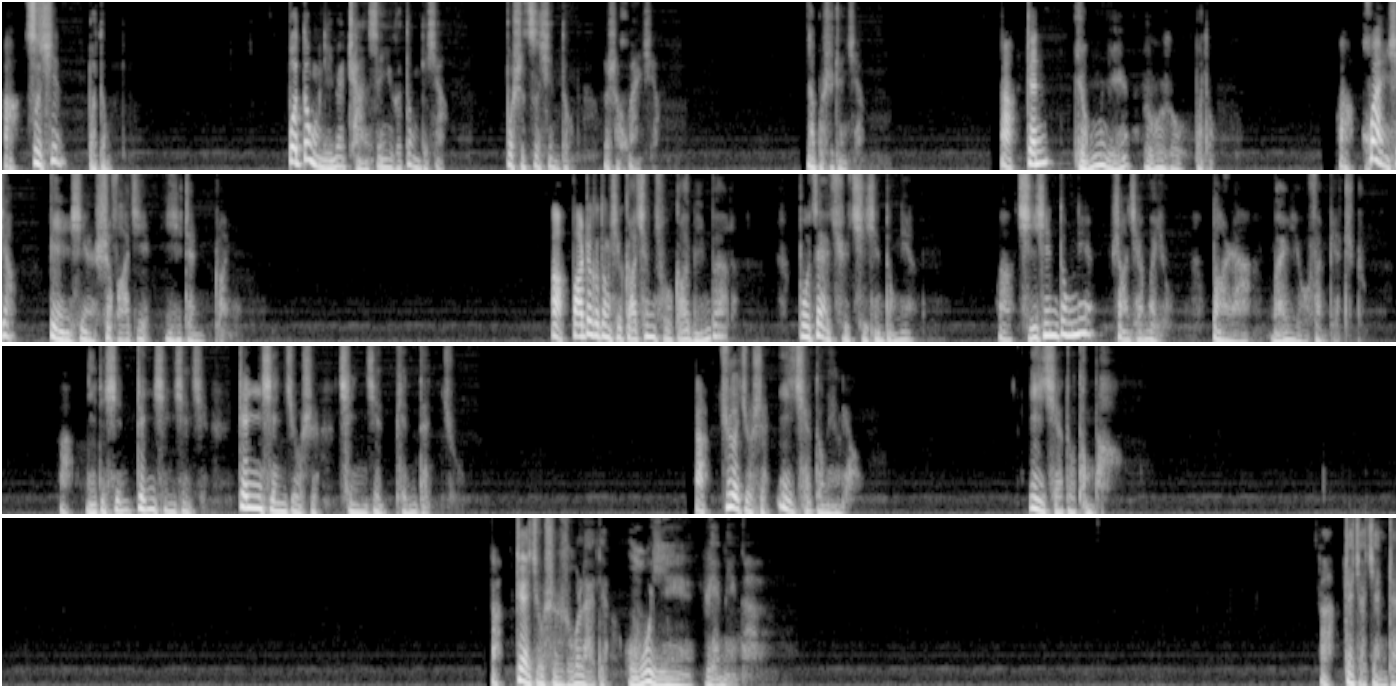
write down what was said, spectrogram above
啊，自信不动不动里面产生一个动的相，不是自信动，那是幻象，那不是真相啊，真。永远如如不动，啊！幻象变现十法界，一真庄啊！把这个东西搞清楚、搞明白了，不再去起心动念了。啊！起心动念尚且没有，当然没有分别之处。啊！你的心真心现前，真心就是清净平等觉。啊，这就是一切都明了，一切都通达。这就是如来的无因缘明啊！啊，这叫见证！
